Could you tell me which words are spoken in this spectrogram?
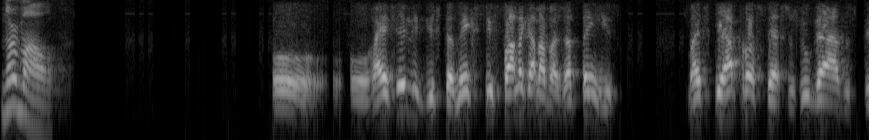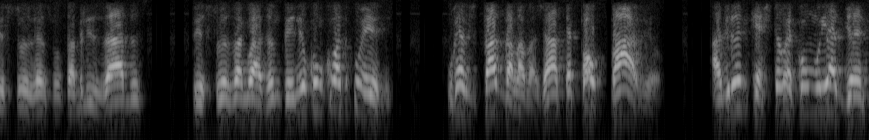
normal. O, o ele disse também que se fala que a Lava Jato tem risco mas que há processos julgados, pessoas responsabilizadas, pessoas aguardando pena. Eu concordo com ele. O resultado da Lava Jato é palpável. A grande questão é como ir adiante.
